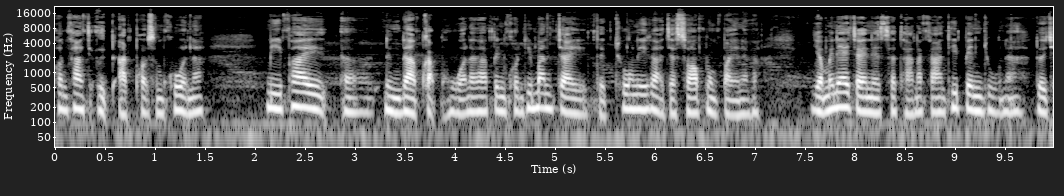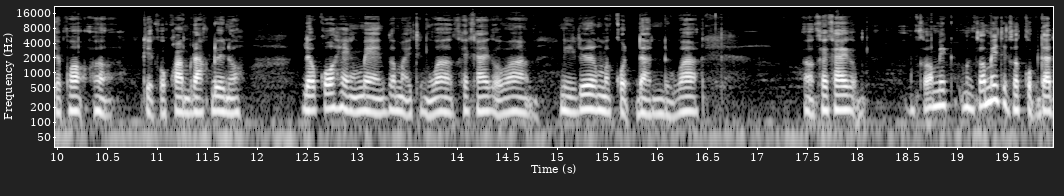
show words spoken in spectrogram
ค่อนข้างจะอึดอัดพอสมควรนะมีไพ่หนึ่งดาบกับหัวนะคะ เป็นคนที่มั่นใจ แต่ช่วงนี้ก็อาจจะซอฟลงไปนะคะ ยังไม่แน่ใจในสถานการณ์ที่เป็นอยู่นะ โดยเฉพาะเออเกี่ยวกับความรักด้วยเนาะ แล้วก็แฮงแมนก็หมายถึงว่า คล้าย ๆ กับว่ามีเรื่องมากดดันหรือว่าคล้ายๆกับมันก็ไม่ มันก็ไม่ถึงกับกดดัน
